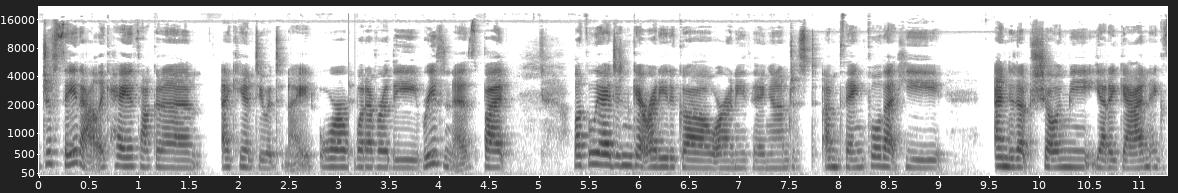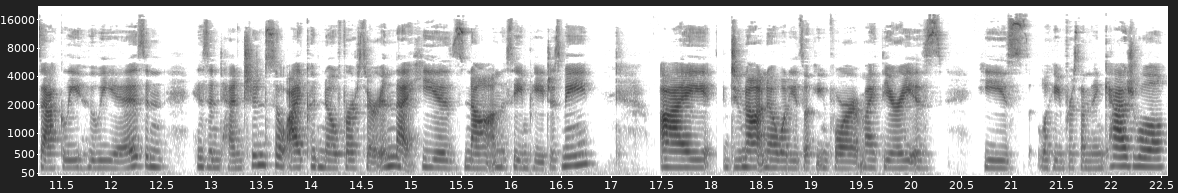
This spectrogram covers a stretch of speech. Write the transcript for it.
just say that. Like, hey, it's not gonna, I can't do it tonight, or whatever the reason is. But luckily, I didn't get ready to go or anything. And I'm just, I'm thankful that he ended up showing me yet again exactly who he is and his intention so I could know for certain that he is not on the same page as me. I do not know what he's looking for. My theory is he's looking for something casual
